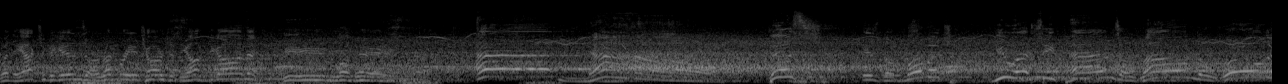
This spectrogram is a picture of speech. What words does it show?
When the action begins, our referee in charge of the octagon, Yves Lavigne. And now, this is the moment UFC fans around the world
